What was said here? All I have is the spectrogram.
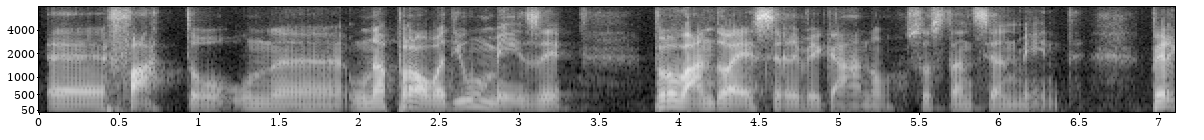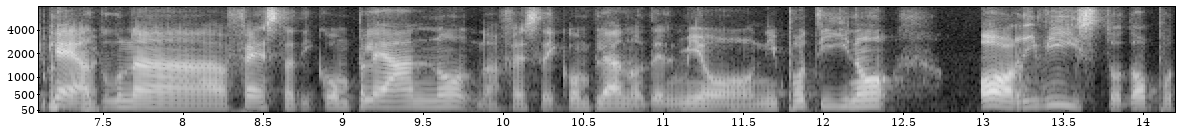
eh, fatto un, una prova di un mese provando a essere vegano, sostanzialmente. Perché ad una festa di compleanno, la festa di compleanno del mio nipotino, ho rivisto dopo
